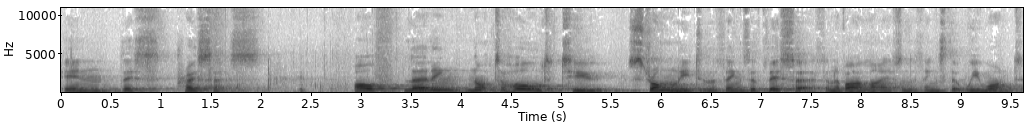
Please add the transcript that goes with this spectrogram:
in this process of learning not to hold to strongly to the things of this earth and of our lives and the things that we want,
